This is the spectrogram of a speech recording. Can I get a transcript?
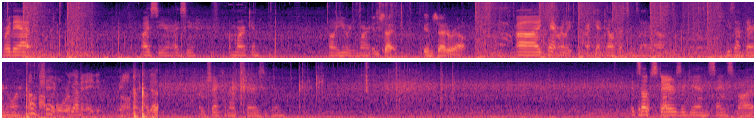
Where are they at? Oh, I see her. I see her. I'm marking. Oh, you already marked. Inside, inside or out? Uh, I can't really. I can't tell if that's inside or out. He's not there anymore. Oh Op shit. four we got- eliminated. Mission Oh, success. I'm checking upstairs again. It's What the fuck? upstairs again, same spot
